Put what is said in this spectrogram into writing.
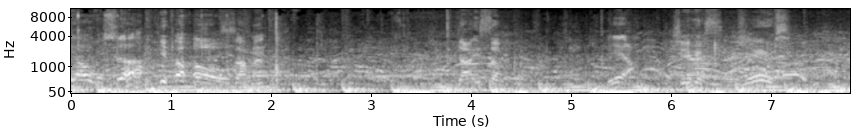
Yo, what's up? Yo! What's up, man? Got you some. Yeah. Cheers. Cheers.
